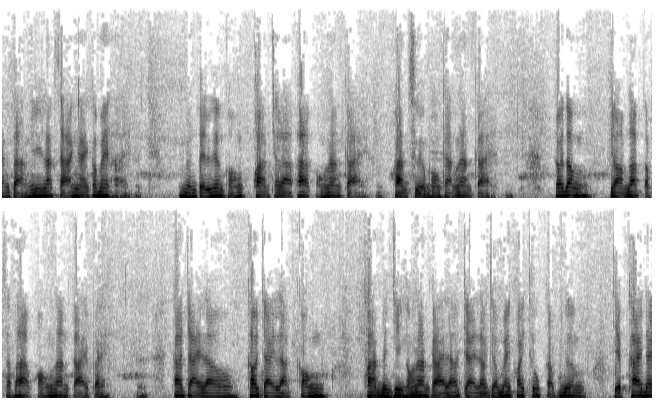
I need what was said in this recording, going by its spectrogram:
ต่าง ๆ นี้รักษาไงก็ไม่หาย มันเป็นเรื่องของความชราภาพของร่างกาย ความเสื่อมของทางร่างกาย ก็ต้องยอมรับกับสภาพของร่างกายไป ถ้าใจเราเข้าใจหลักของความเป็นจริงของร่างกายแล้วใจเราจะไม่ค่อยทุกข์กับเรื่องเจ็บไข้ได้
